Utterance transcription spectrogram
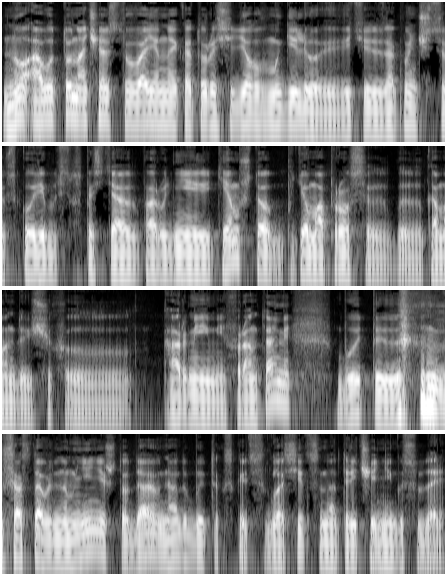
Ну, а вот то начальство военное, которое сидело в Могилеве, ведь закончится вскоре, спустя пару дней, тем, что путем опроса э, командующих э, армиями, фронтами будет э, составлено мнение, что да, надо будет, так сказать, согласиться на отречение государя.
